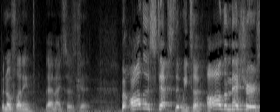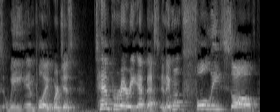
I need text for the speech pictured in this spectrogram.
but no flooding that night, so it was good. But all those steps that we took, all the measures we employed were just temporary at best, and they won't fully solve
